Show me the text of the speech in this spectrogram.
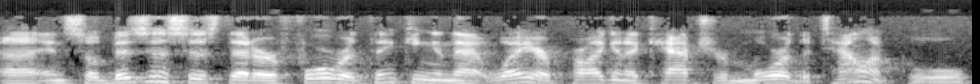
Uh, and so businesses that are forward thinking in that way are probably going to capture more of the talent pool.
